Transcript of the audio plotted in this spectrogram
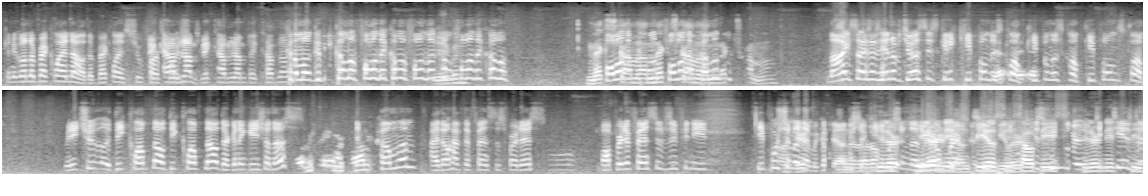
Can you go on their back line now? Their back line's too far Big come pushed. big come big come on, Come on, come on, follow them, come on, follow them, come on, Even? follow them, come on. Next Follow the Cameron, clump, next follow the Cameron, clump. next Cameron. Nice, nice, nice, hand of justice. Can you keep on this clump? Keep on this clump, keep on this clump. We need to uh, declump now, declump now. They're gonna engage on us. Everything our clump. Come them. I don't have defenses for this. Pop your defensives if you need. Keep pushing on them. We got Down push to them. Keep healer- pushing healer Go needs back. heals in Healer- southeast. healer- Healer needs heals in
